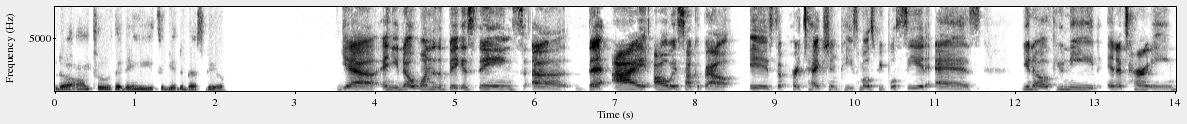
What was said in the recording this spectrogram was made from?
the um, tools that they need to get the best deal. Yeah, and you know, one of the biggest things uh, that I always talk about is the protection piece. Most people see it as, you know, if you need an attorney,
